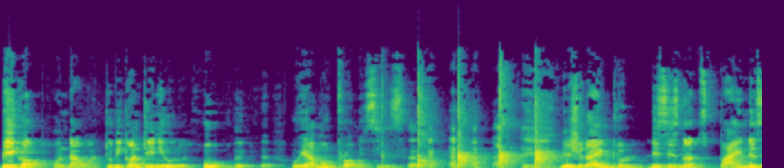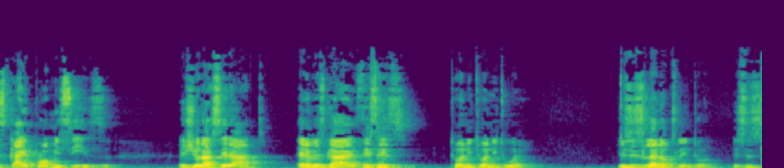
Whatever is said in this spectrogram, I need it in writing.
Big up on that one. To be continued. we have more promises. they should have include this is not in the sky promises. They should have said that. Anyways, guys, this is 2022. Eh? This is Lennox Linton. This is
